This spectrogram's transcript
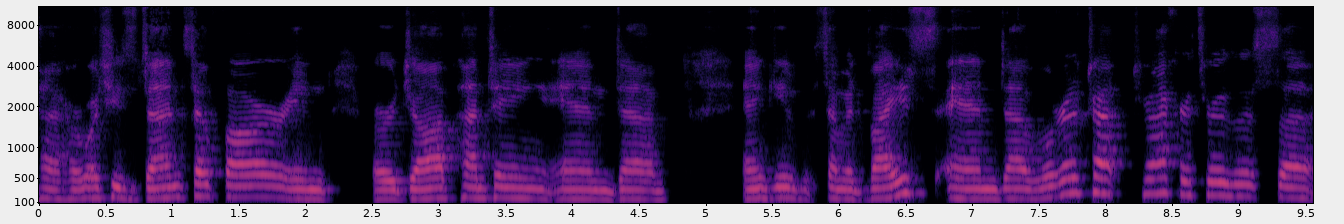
uh, her what she's done so far in her job hunting, and um, and give some advice. And uh, we're going to tra- track her through this uh,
